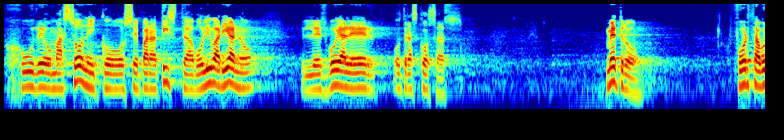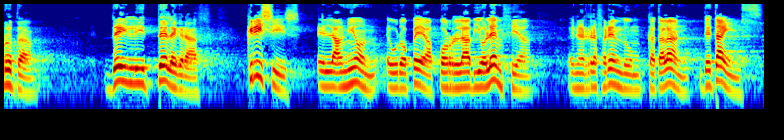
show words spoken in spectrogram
judeo-masónico o separatista bolivariano, les voy a leer otras cosas. Metro, Fuerza Bruta, Daily Telegraph, crisis en la Unión Europea por la violencia en el referéndum catalán, The Times,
